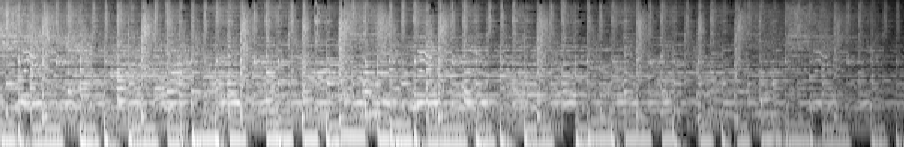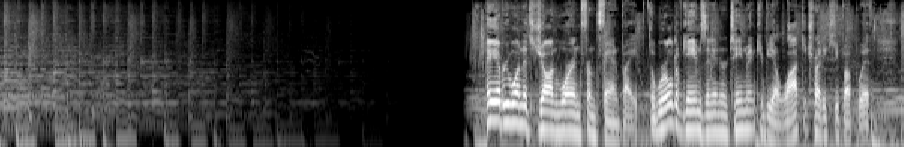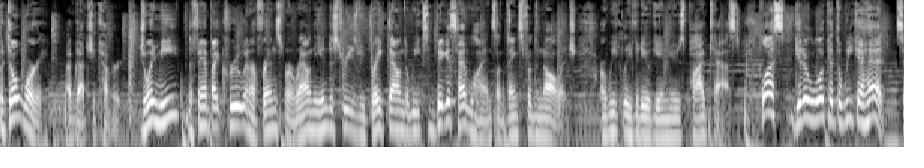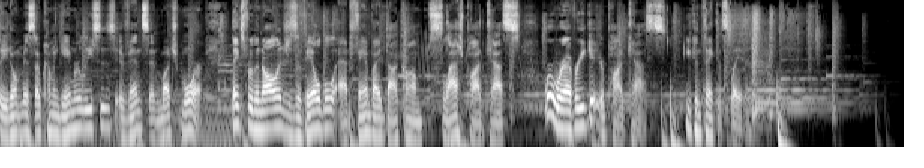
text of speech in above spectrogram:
Hey everyone, it's John Warren from Fanbyte. The world of games and entertainment can be a lot to try to keep up with, but don't worry, I've got you covered. Join me, the Fanbyte crew, and our friends from around the industry as we break down the week's biggest headlines on Thanks for the Knowledge, our weekly video game news podcast. Plus, get a look at the week ahead so you don't miss upcoming game releases, events, and much more. Thanks for the Knowledge is available at fanbyte.com slash podcasts or wherever you get your podcasts. You can thank us later.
